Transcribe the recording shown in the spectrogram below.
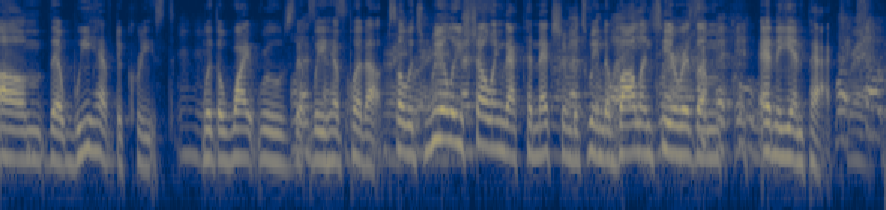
um, that we have decreased mm-hmm. with the white roofs well, that we have put up. Right, so it's right. really showing that connection between the, the volunteerism and the impact. Right. So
